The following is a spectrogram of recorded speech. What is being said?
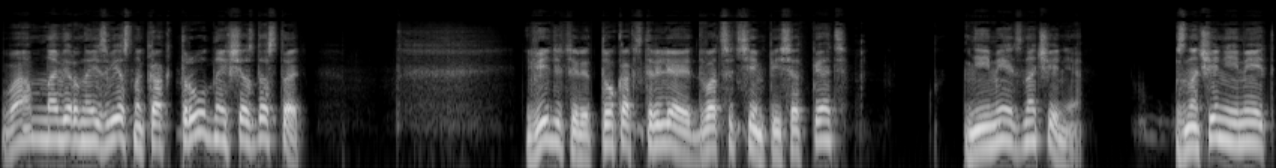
Вам, наверное, известно, как трудно их сейчас достать. Видите ли, то, как стреляет 27-55, не имеет значения. Значение имеет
